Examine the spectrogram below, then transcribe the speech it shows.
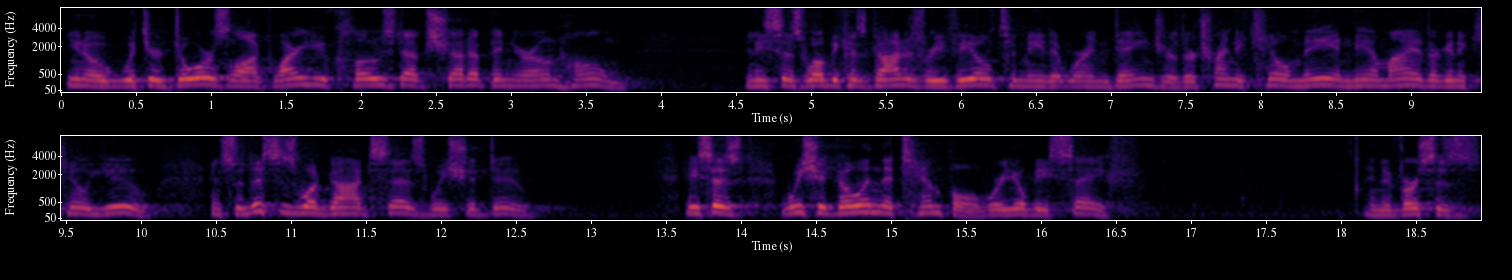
you know, with your doors locked? Why are you closed up, shut up in your own home? And he says, Well, because God has revealed to me that we're in danger. They're trying to kill me, and Nehemiah, they're going to kill you. And so this is what God says we should do. He says, We should go in the temple where you'll be safe. And in verses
